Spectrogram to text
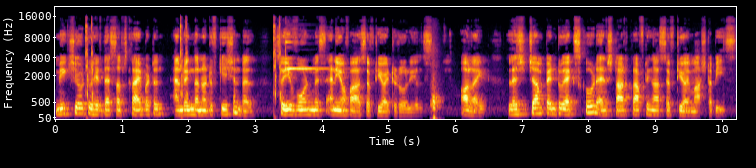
make sure to hit that subscribe button and ring the notification bell so you won't miss any of our SwiftUI tutorials. Alright, let's jump into Xcode and start crafting our SwiftUI masterpiece.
